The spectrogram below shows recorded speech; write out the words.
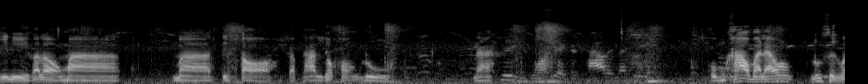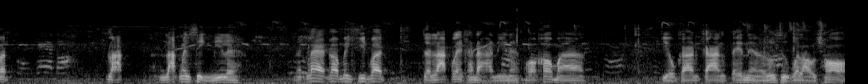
ที่นี่ก็ลองมามาติดต่อกับทางเจ้าของดูนะผมเข้ามาแล้วรู้สึกว่ารักรักในสิ่งนี้เลย แรกๆก็ไม่คิดว่าจะรักอะไรขนาดนี้นะพอเข้ามาเกี่ยวกับการกางเต็นท์เนี่ยเรารู้สึกว่าเราชอบ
